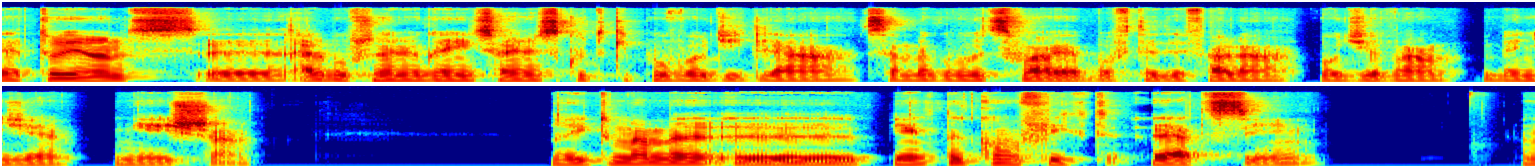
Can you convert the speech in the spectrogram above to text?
ratując y, albo przynajmniej ograniczając skutki powodzi dla samego Wrocławia, bo wtedy fala powodziowa będzie mniejsza. No i tu mamy y, piękny konflikt racji, y,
